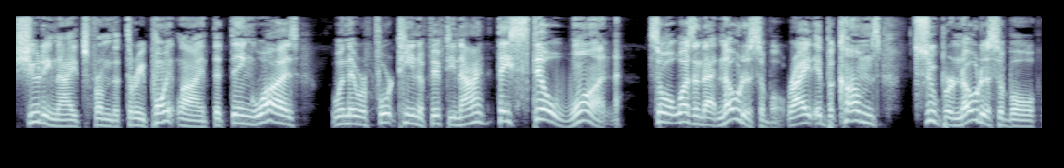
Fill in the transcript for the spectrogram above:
shooting nights from the three point line. The thing was when they were 14 of 59, they still won. So it wasn't that noticeable, right? It becomes super noticeable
